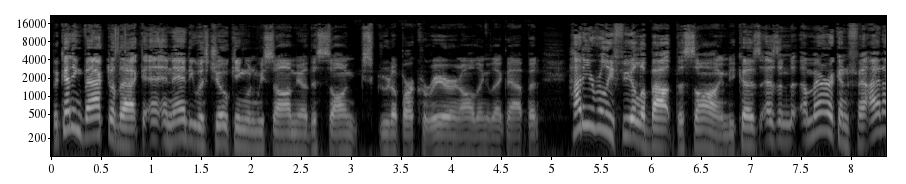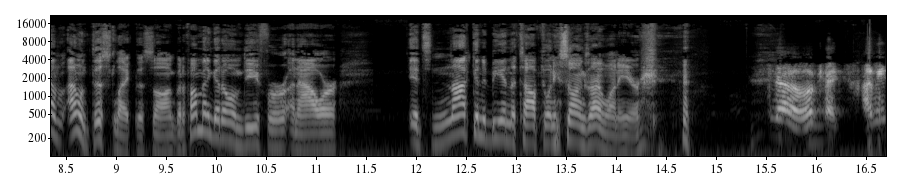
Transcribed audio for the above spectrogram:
But getting back to that, and Andy was joking when we saw him, you know, this song screwed up our career and all things like that. But how do you really feel about the song? Because as an American fan, I don't, I don't dislike the song, but if I'm going to get OMD for an hour, it's not going to be in the top 20 songs I want to hear. No, okay. I mean,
